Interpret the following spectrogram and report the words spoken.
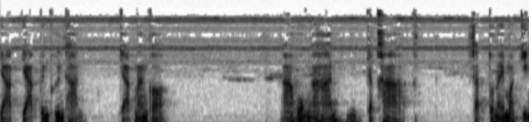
อยากอยากเป็นพื้นฐาน จากนั้นก็ อาหงอาหารจะฆ่า สัตว์ตัวไหนมากิน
